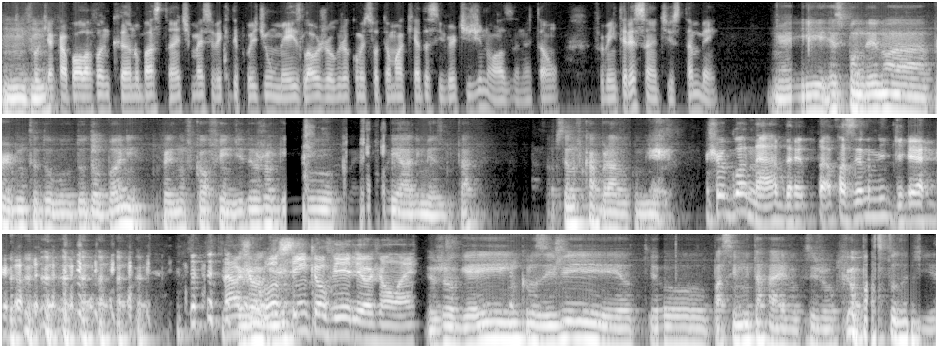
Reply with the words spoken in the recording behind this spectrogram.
Uhum. Que foi uhum. que acabou alavancando bastante, mas você vê que depois de um mês lá o jogo já começou a ter uma queda assim vertiginosa, né? Então foi bem interessante isso também. E respondendo a pergunta do, do Dobani, para ele não ficar ofendido, eu joguei o Clash Royale mesmo, tá? Só pra você não ficar bravo comigo. Jogou nada, tá fazendo migué agora. Não, eu jogou joguei, sim que eu vi ele hoje online. Eu joguei, inclusive, eu, eu passei muita raiva com esse jogo, que eu passo todo dia.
